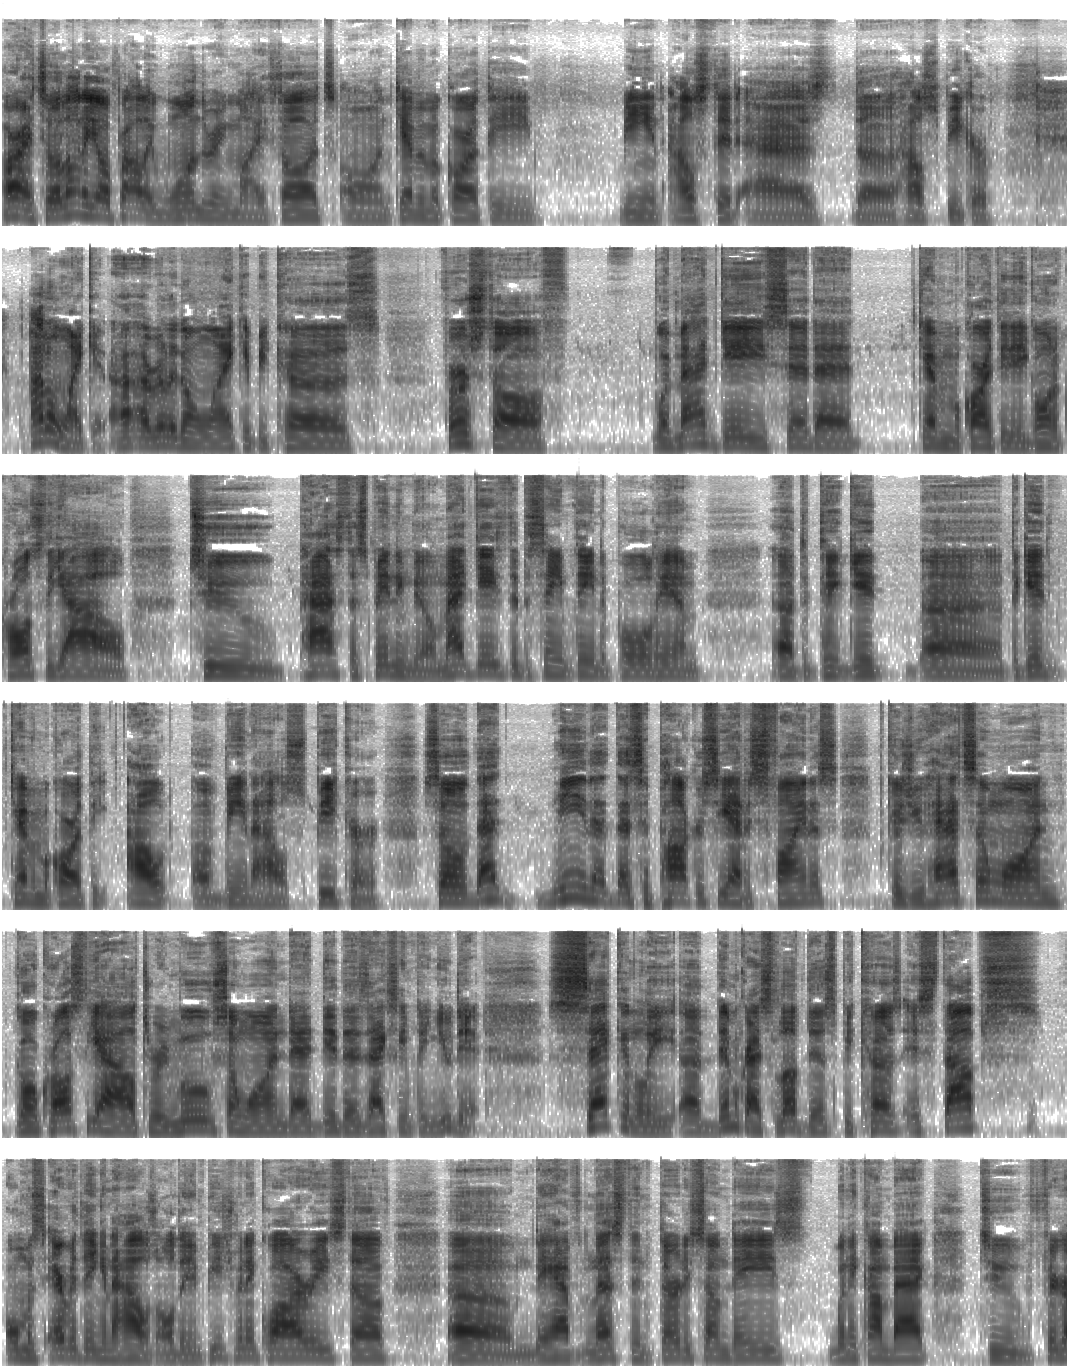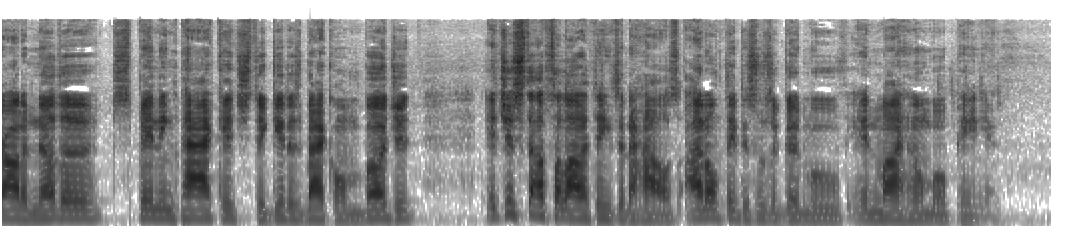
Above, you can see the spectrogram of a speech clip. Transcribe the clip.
All right, so a lot of y'all probably wondering my thoughts on Kevin McCarthy being ousted as the House Speaker. I don't like it. I, I really don't like it because, first off, what Matt Gaetz said that Kevin McCarthy, they're going across the aisle to pass the spending bill. Matt Gaetz did the same thing to pull him uh, to, to get uh, to get Kevin McCarthy out of being a House Speaker. So that me that that's hypocrisy at its finest because you had someone go across the aisle to remove someone that did the exact same thing you did. Secondly, uh, Democrats love this because it stops almost everything in the House, all the impeachment inquiry stuff. Um, they have less than 30 some days when they come back to figure out another spending package to get us back on budget. It just stops a lot of things in the House. I don't think this was a good move, in my humble opinion.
